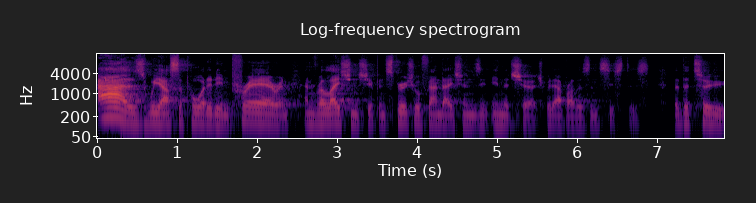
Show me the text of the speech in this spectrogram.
as we are supported in prayer and, and relationship and spiritual foundations in, in the church with our brothers and sisters. That the two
